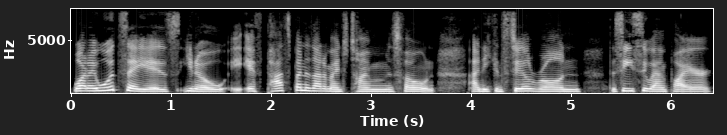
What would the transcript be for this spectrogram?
What I would say is, you know, if Pat's spending that amount of time on his phone and he can still run the Sisu empire,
